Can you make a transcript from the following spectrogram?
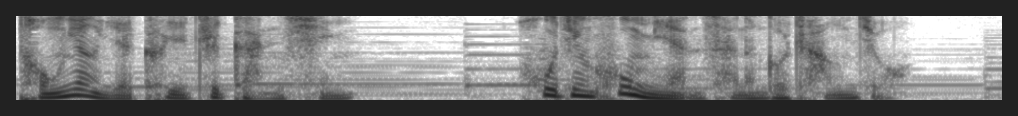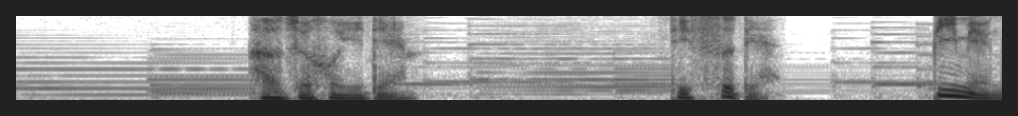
同样也可以治感情，互敬互勉才能够长久。还有最后一点，第四点，避免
